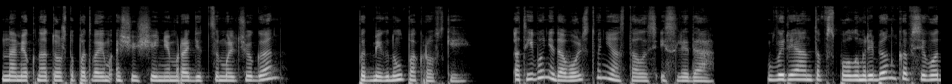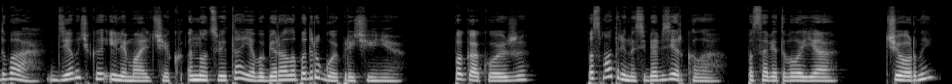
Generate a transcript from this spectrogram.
Намек на то, что по твоим ощущениям родится мальчуган? Подмигнул Покровский. От его недовольства не осталось и следа. Вариантов с полом ребенка всего два – девочка или мальчик, но цвета я выбирала по другой причине. По какой же? Посмотри на себя в зеркало, посоветовала я. Черный,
